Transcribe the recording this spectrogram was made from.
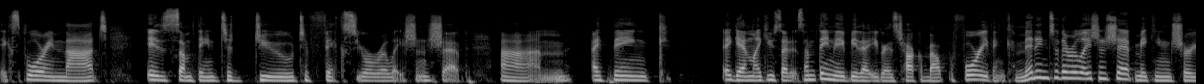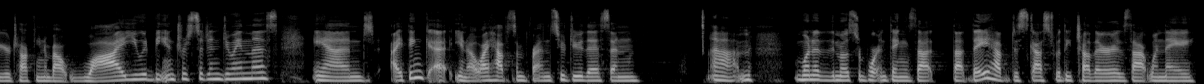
exploring that is something to do to fix your relationship. Um, i think again, like you said, it's something maybe that you guys talk about before even committing to the relationship, making sure you're talking about why you would be interested in doing this. And I think, uh, you know, I have some friends who do this and um, one of the most important things that that they have discussed with each other is that when they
